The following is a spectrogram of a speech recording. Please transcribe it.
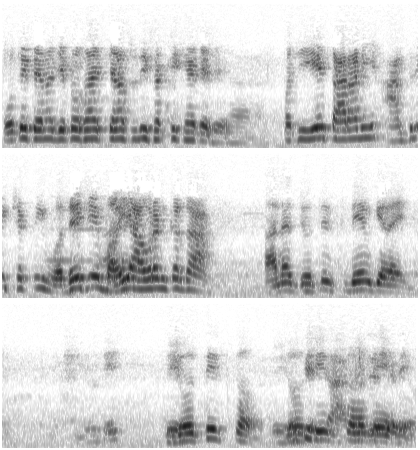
પોતે તેના જેટલો થાય ત્યાં સુધી શક્તિ ખેંચે છે. પછી એ તારાની આંતરિક શક્તિ વધે છે બાહ્ય આવરણ કરતા. આને જ્યોતિષ દેવ કહેવાય છે. જ્યોતિષ કહો. જ્યોતિષ કહો દેવ.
